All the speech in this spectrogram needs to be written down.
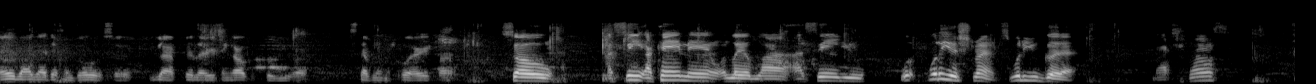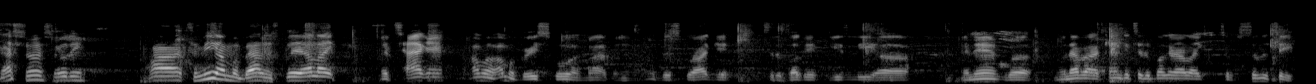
everybody got different goals, so you gotta fill everything out before you uh, step on the court every time. So I seen I came in on layup line. I seen you. What what are your strengths? What are you good at? My strengths, my strengths really. Uh, to me, I'm a balanced player. I like attacking. I'm a I'm a great scorer in my opinion. I'm a good scorer. I get to the bucket easily. Uh, and then, but whenever I can't get to the bucket, I like to facilitate.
